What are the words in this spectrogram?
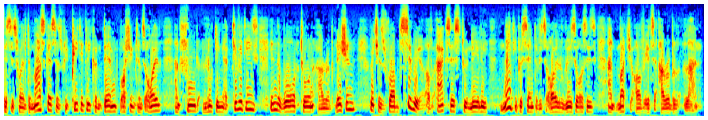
This is while Damascus has repeatedly condemned Washington's oil and food looting activities in the war torn Arab nation, which has robbed Syria of access to nearly 90% of its oil resources and much of its arable land.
